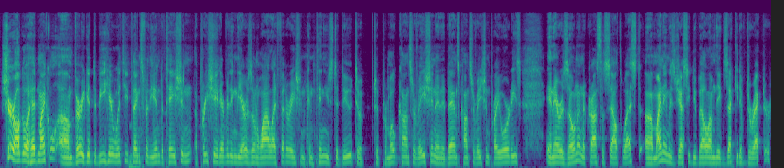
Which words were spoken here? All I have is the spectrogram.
Sure, I'll go ahead, Michael. Um, very good to be here with you. Thanks for the invitation. Appreciate everything the Arizona Wildlife Federation continues to do to, to promote conservation and advance conservation priorities in Arizona and across the Southwest. Uh, my name is Jesse Deubel. I'm the executive director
